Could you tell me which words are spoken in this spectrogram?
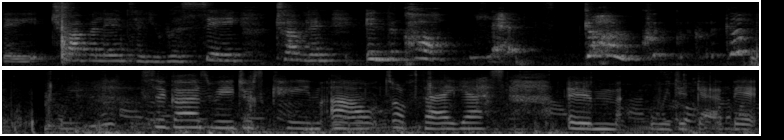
the travelling. So you will see travelling in the car. Let's go, quick. So guys, we just came out of there, yes. Um, we did get a bit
